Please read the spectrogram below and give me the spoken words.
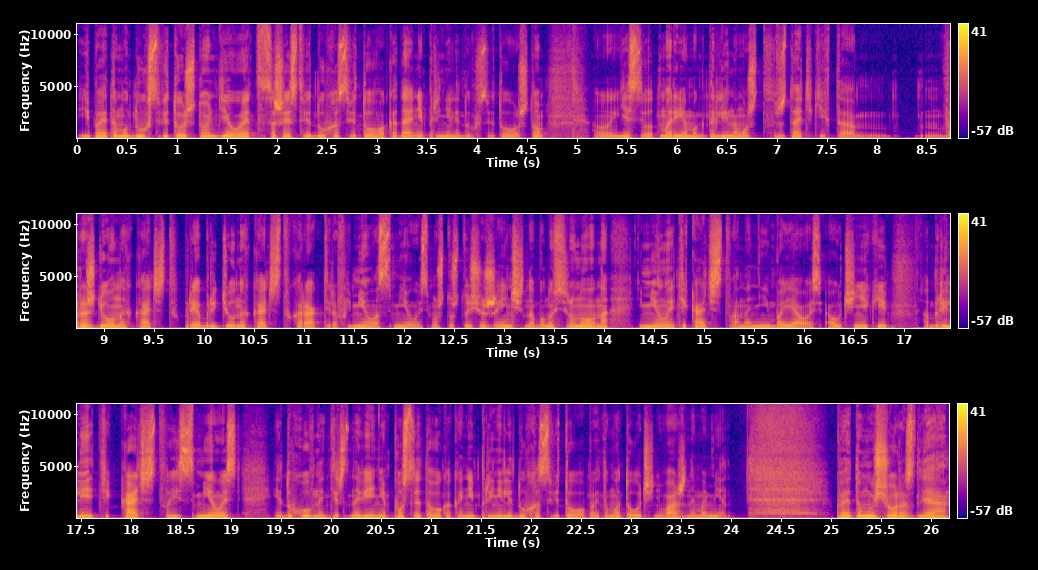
И поэтому Дух Святой, что он делает, сошествие Духа Святого, когда они приняли Духа Святого, что э, если вот Мария Магдалина может ждать каких-то врожденных качеств, приобретенных качеств характеров, имела смелость, может, то, что еще женщина была, но все равно она имела эти качества, она не боялась. А ученики обрели эти качества и смелость, и духовное дерзновение после того, как они приняли Духа Святого, поэтому это очень важный момент. Поэтому еще раз, для,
